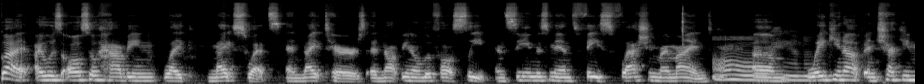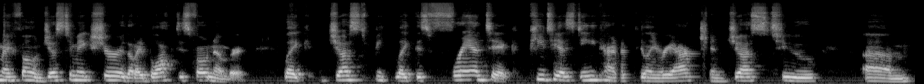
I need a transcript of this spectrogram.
But I was also having like night sweats and night terrors and not being able to fall asleep and seeing this man's face flash in my mind oh, um, waking up and checking my phone just to make sure that I blocked his phone number. Like just be, like this frantic PTSD kind of feeling reaction just to um,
